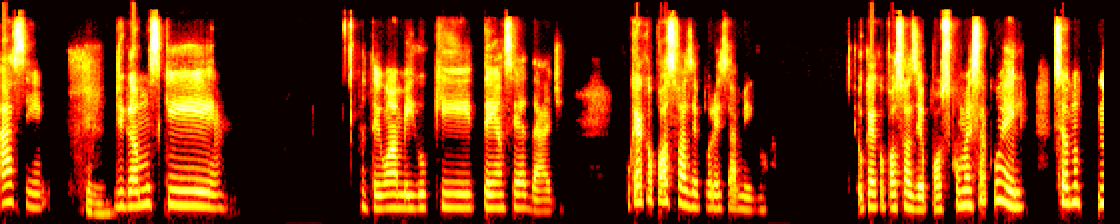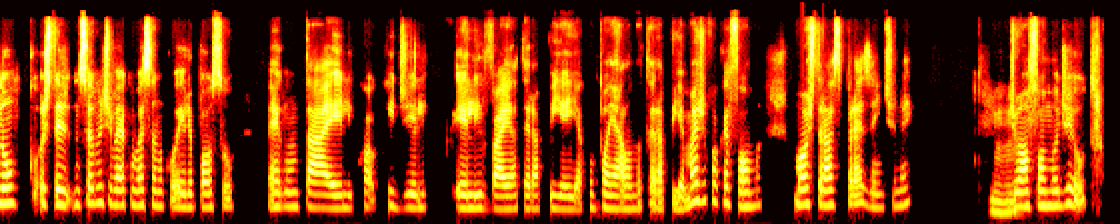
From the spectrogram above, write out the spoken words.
assim, Sim. digamos que eu tenho um amigo que tem ansiedade. O que é que eu posso fazer por esse amigo? O que é que eu posso fazer? Eu posso conversar com ele. Se eu não, não se eu não estiver conversando com ele, eu posso perguntar a ele qual que dia ele, ele vai à terapia e acompanhá-lo na terapia. Mas, de qualquer forma, mostrar-se presente, né? Uhum. De uma forma ou de outra.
